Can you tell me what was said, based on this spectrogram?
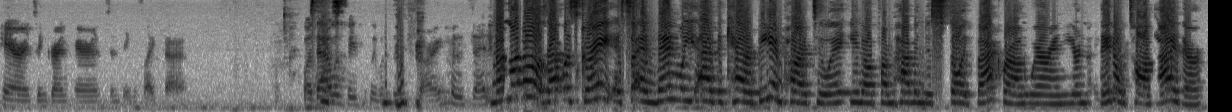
parents and grandparents and things like that. But that was basically what this, sorry, what it said. No, no, no, that was great. So, and then when you add the Caribbean part to it, you know, from having this stoic background wherein you're, they don't talk either.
